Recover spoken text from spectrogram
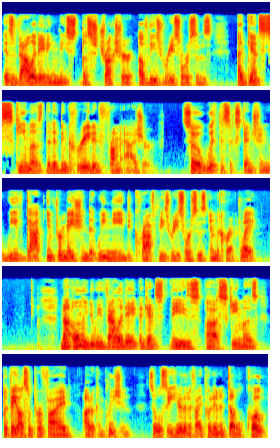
is validating these, the structure of these resources against schemas that have been created from Azure. So with this extension, we've got information that we need to craft these resources in the correct way. Not only do we validate against these uh, schemas, but they also provide auto-completion. So we'll see here that if I put in a double quote,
